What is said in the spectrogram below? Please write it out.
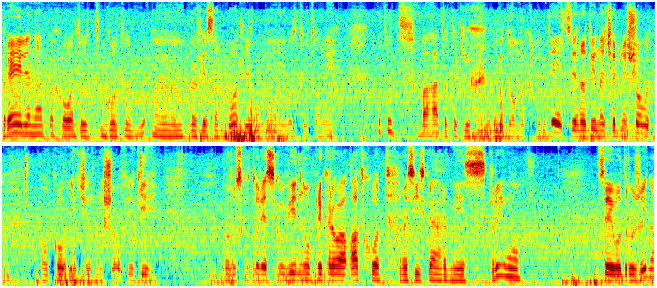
Фрейліна похован, тут Готлеб, професор Готліб, і от тут вони. Ну, тут багато таких відомих людей. Це родина Чернишових, полковник Чернишов, який русско-турецьку війну прикривав відход російської армії з Криму. Це його дружина.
